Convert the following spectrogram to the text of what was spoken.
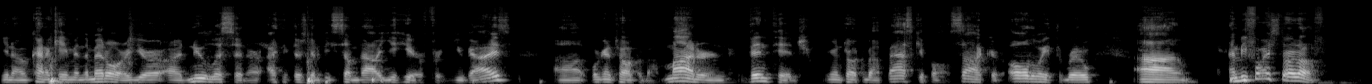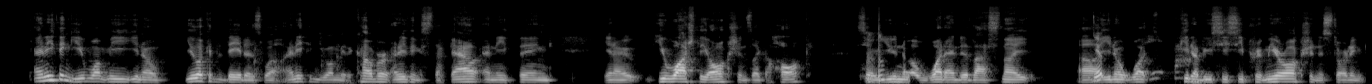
you know, kind of came in the middle, or you're a new listener, I think there's going to be some value here for you guys. Uh, we're going to talk about modern, vintage. We're going to talk about basketball, soccer, all the way through. Um, and before I start off, anything you want me, you know, you look at the data as well. Anything you want me to cover, anything stuck out, anything, you know, you watch the auctions like a hawk. So Mhm. you know what ended last night. Uh, Yep. You know what PWCC Premier auction is starting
